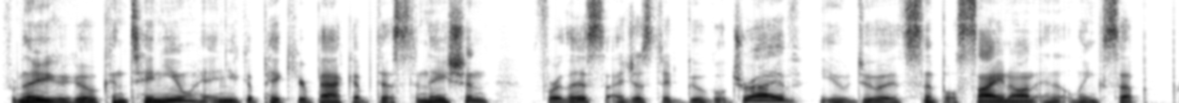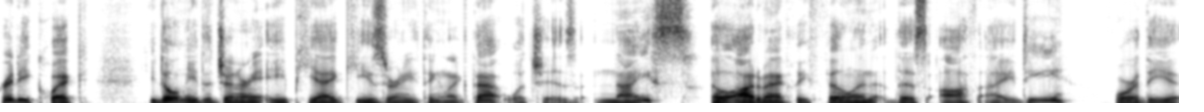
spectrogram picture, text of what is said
From there, you could go continue and you could pick your backup destination. For this, I just did Google Drive. You do a simple sign on and it links up pretty quick. You don't need to generate API keys or anything like that, which is nice. It'll automatically fill in this auth ID. For the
